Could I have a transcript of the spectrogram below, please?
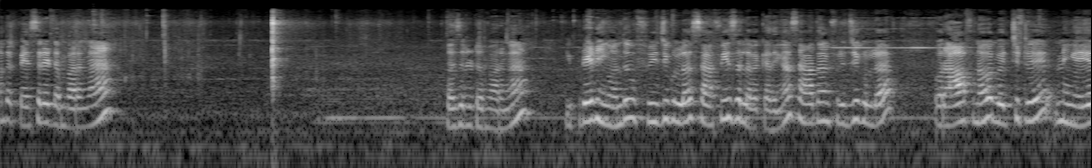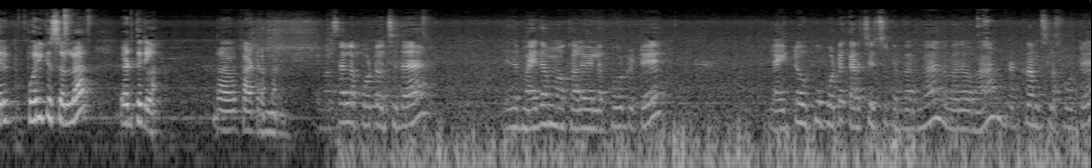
நம்ம அதை பெசரிட்டேன் பாருங்கள் பெசரிட்டேன் பாருங்கள் இப்படியே நீங்கள் வந்து ஃப்ரிட்ஜுக்குள்ளே ச ஃபீஸரில் வைக்காதீங்க. சாதாரண ஃப்ரிட்ஜுக்குள்ளே ஒரு ஆஃப் அன் ஹவர் வச்சுட்டு நீங்கள் எரு பொறிக்க சொல்ல எடுத்துக்கலாம். காட்டுற மாதிரி. மசாலா போட்டு வச்சதை இது மைதா மாவு கலவையில் போட்டுட்டு லைட்டாக உப்பு போட்டு கரைச்சி வச்சுருக்கேன் பாருங்கள் இந்த விதவங்க பிரெட் க்ரம்ஸில் போட்டு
